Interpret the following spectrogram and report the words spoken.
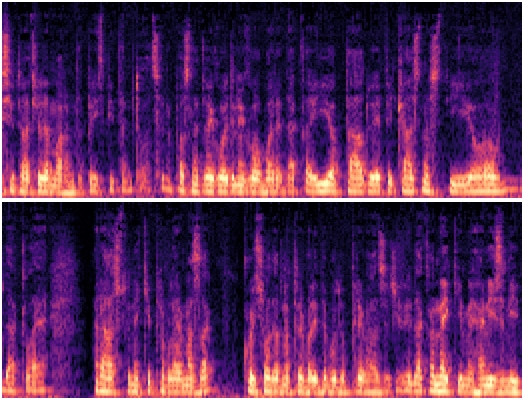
situaciju da moram da preispitam to ocenu. Poslednje dve godine govore dakle, i o padu efikasnosti i o dakle, rastu neki problema za koji su odavno trebali da budu prevaziđeni. Dakle, neki mehanizmi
